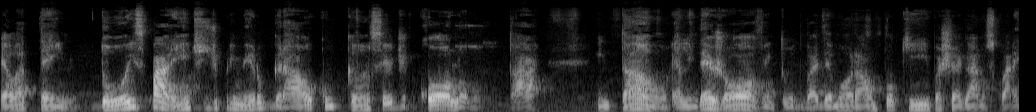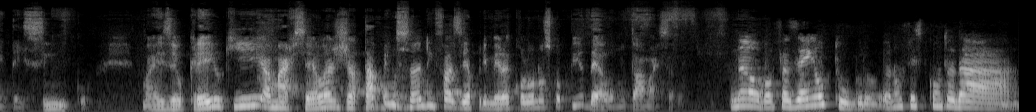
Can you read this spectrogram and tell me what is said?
ela tem dois parentes de primeiro grau com câncer de cólon, tá? Então, ela ainda é jovem, tudo vai demorar um pouquinho para chegar nos 45. Mas eu creio que a Marcela já está pensando em fazer a primeira colonoscopia dela, não tá, Marcela? Não, vou fazer em outubro. Eu não fiz conta da,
